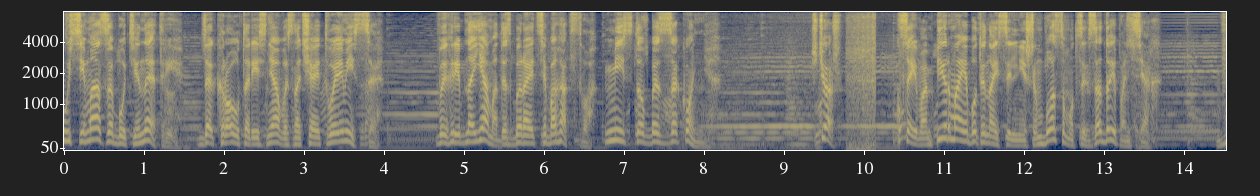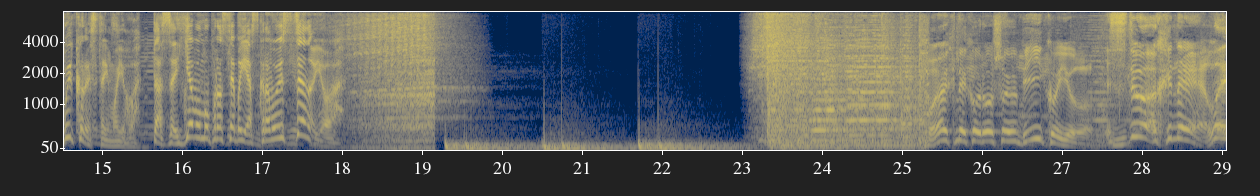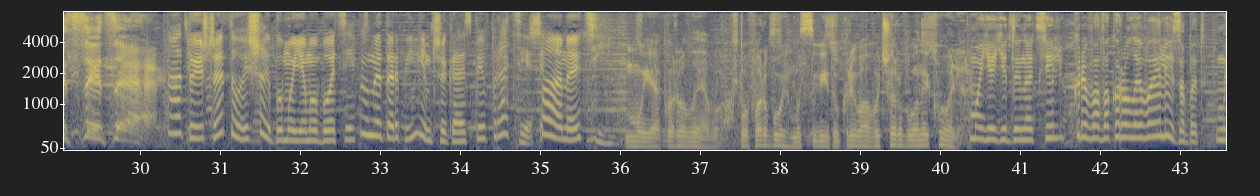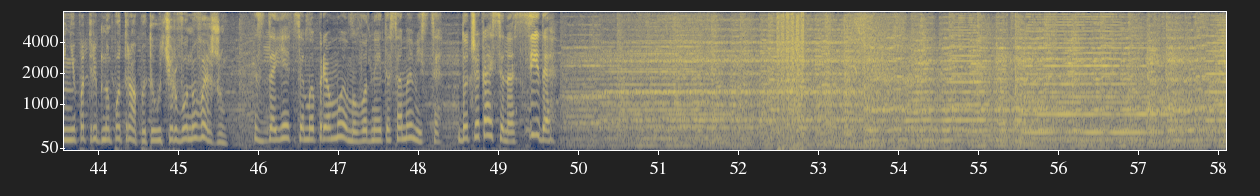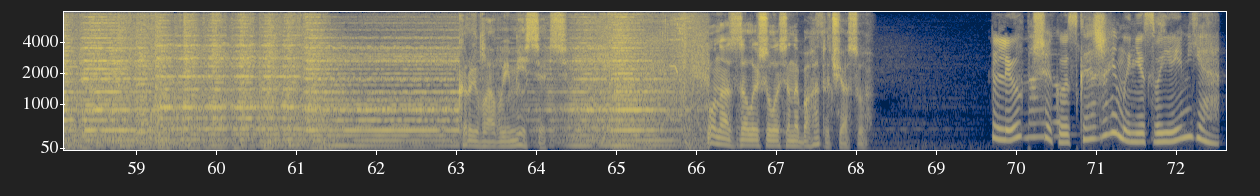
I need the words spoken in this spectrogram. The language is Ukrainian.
Усіма забуті нетрі, де кров та різня визначають твоє місце. Вигрібна яма, де збирається багатство. Місто беззаконня. Що ж, цей вампір має бути найсильнішим босом у цих задрипанцях. Використаймо його та заявимо про себе яскравою сценою. Пахне хорошою бійкою. Здохне, лисице! А ти ще той шип у моєму боці. З нетерпінням чекаю співпраці, пане тінь. Моя королево, пофарбуймо світ у криваво-червоний колір. Моя єдина ціль кривава королева Елізабет. Мені потрібно потрапити у червону вежу. Здається, ми прямуємо в одне й те саме місце. Дочекайся нас, сіде! Кривавий місяць. У нас залишилося небагато часу. Любчику, скажи мені своє ім'я.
